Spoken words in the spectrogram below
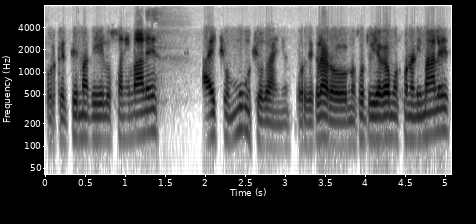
porque el tema de los animales ha hecho mucho daño, porque claro, nosotros llegamos con animales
